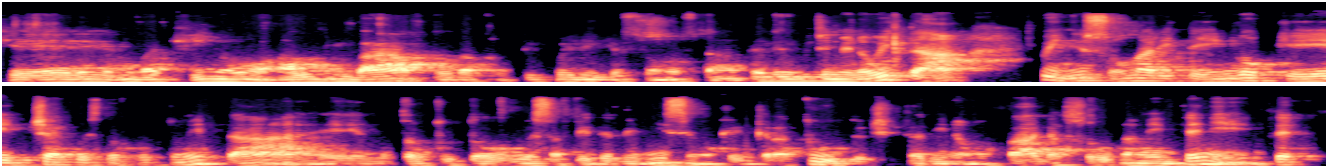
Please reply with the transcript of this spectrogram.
che è un vaccino audiovato da tutti quelli che sono state le ultime novità quindi insomma ritengo che c'è questa opportunità e soprattutto voi sapete benissimo che è gratuito, il cittadino non paga assolutamente niente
